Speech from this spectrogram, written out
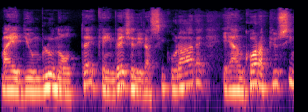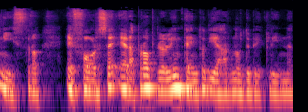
ma è di un blu notte che invece di rassicurare è ancora più sinistro e forse era proprio l'intento di Arnold Böcklin.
